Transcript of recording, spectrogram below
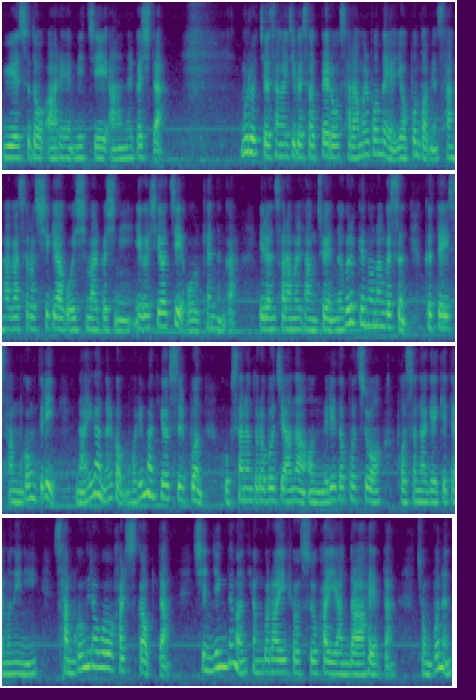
위에서도 아래 믿지 않을 것이다. 무릇 재상의 집에서 때로 사람을 보내어 엿본다면 상하가 서로 시기하고 의심할 것이니 이것이 어찌 옳겠는가. 이런 사람을 당초에 너그럽게 논한 것은 그때의 삼공들이 나이가 늙어 머리만 휘었을 뿐 국사는 돌아보지 않아 언밀히 덮어주어 벗어나게 했기 때문이니 삼공이라고 할 수가 없다. 신징 등은 형벌하여 효수하여한다 하였다. 종부는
